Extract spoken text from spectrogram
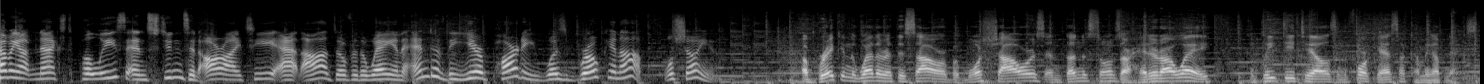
Coming up next, police and students at RIT at odds over the way an end of the year party was broken up. We'll show you. A break in the weather at this hour, but more showers and thunderstorms are headed our way. Complete details and the forecast are coming up next.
